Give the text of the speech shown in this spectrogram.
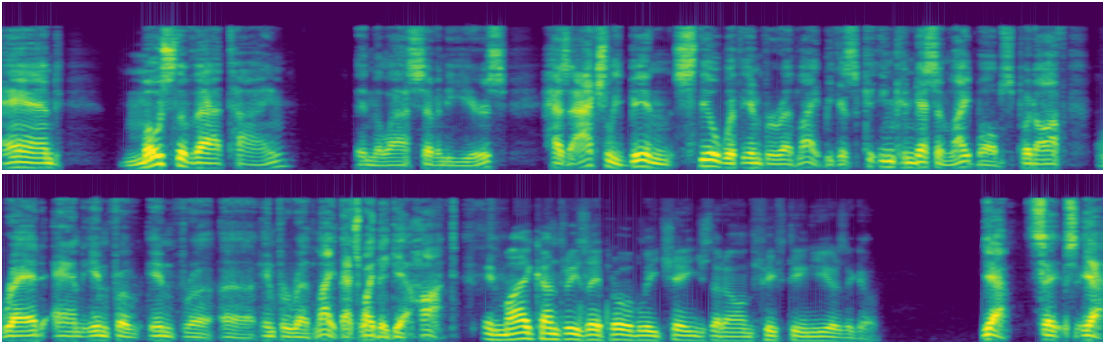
And most of that time in the last 70 years has actually been still with infrared light because incandescent light bulbs put off red and infra, infra uh, infrared light. That's why they get hot. in my countries, they probably changed around 15 years ago. Yeah, so, so- yeah.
